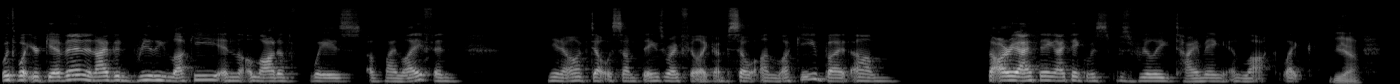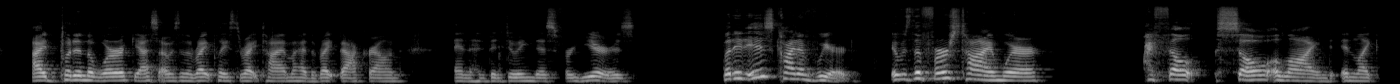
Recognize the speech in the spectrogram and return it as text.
with what you're given. And I've been really lucky in a lot of ways of my life. And you know i've dealt with some things where i feel like i'm so unlucky but um the rei thing i think was was really timing and luck like yeah. I'd put in the work yes i was in the right place the right time i had the right background and had been doing this for years but it is kind of weird. It was the first time where i felt so aligned in like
